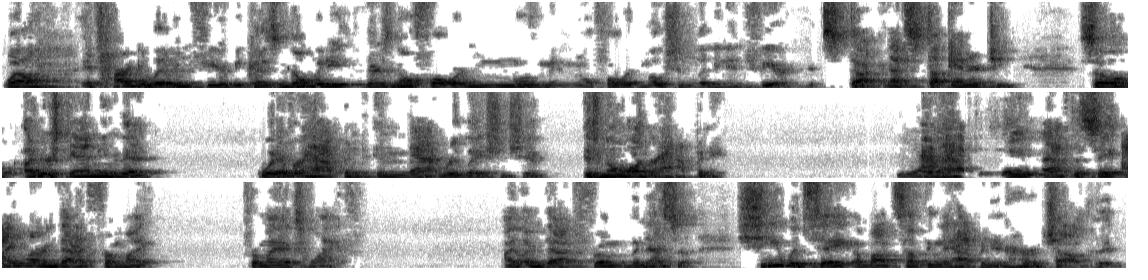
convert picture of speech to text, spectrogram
Well, it's hard to live in fear because nobody, there's no forward movement, no forward motion living in fear. It's stuck. That's stuck energy. So understanding that whatever happened in that relationship is no longer happening. Yeah. And I have to say, I have to say, I learned that from my, from my ex-wife. I learned that from Vanessa. She would say about something that happened in her childhood,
